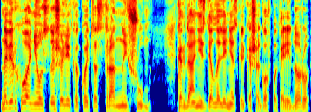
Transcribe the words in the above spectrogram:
Наверху они услышали какой-то странный шум. Когда они сделали несколько шагов по коридору,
